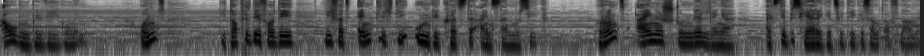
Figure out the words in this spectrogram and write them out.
Augenbewegungen. Und die Doppel-DVD liefert endlich die ungekürzte Einstein-Musik. Rund eine Stunde länger als die bisherige CD-Gesamtaufnahme.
